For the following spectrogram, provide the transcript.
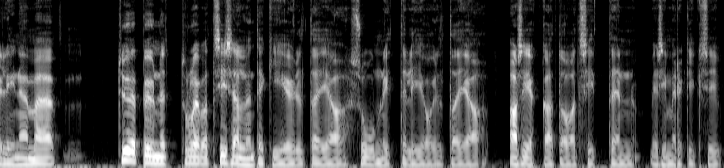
Eli nämä työpyynnöt tulevat sisällöntekijöiltä ja suunnittelijoilta ja asiakkaat ovat sitten esimerkiksi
